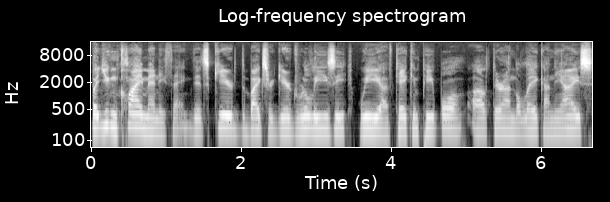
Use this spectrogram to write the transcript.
But you can climb anything. It's geared, the bikes are geared real easy. We have taken people out there on the lake on the ice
